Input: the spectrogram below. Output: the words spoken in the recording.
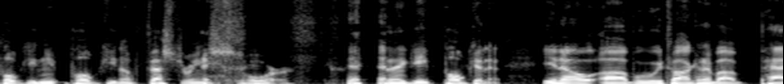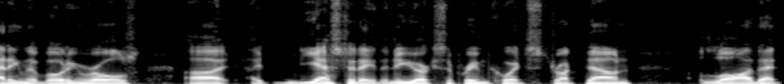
poking poking a festering sore. and they keep poking it. You know, uh, we were talking about padding the voting rolls. Uh, yesterday, the New York Supreme Court struck down a law that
